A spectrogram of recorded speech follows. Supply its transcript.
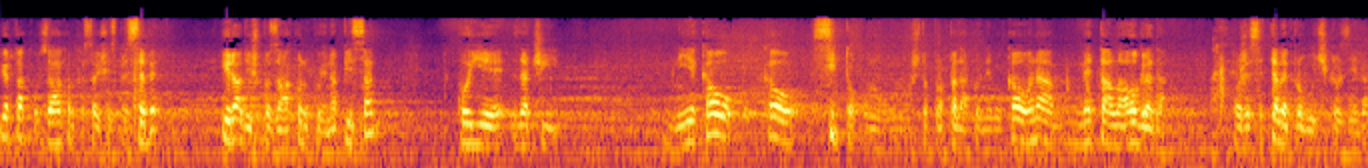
Jer tako, zakon kad staviš ispred sebe i radiš po zakonu koji je napisan, koji je, znači, nije kao, kao sito, ono, što propada kod nego kao ona metalna ograda. Može se tele provući kroz njega.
